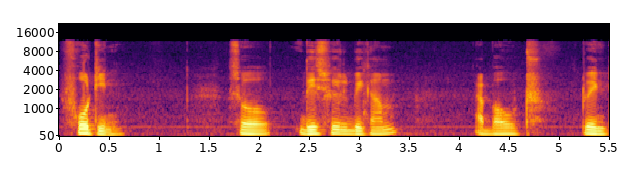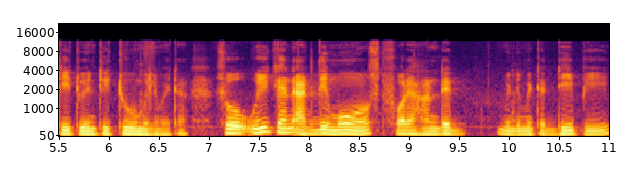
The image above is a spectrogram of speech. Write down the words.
14 so, this will become about 20 22 millimeter. So, we can at the most for a 100 millimeter DP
